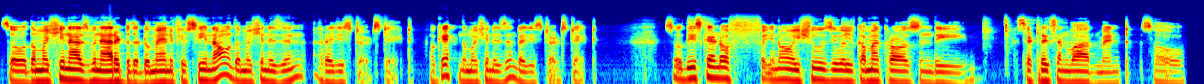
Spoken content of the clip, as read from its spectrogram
So the machine has been added to the domain. If you see now the machine is in registered state. Okay? The machine is in registered state. So these kind of you know issues you will come across in the Citrix environment. So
